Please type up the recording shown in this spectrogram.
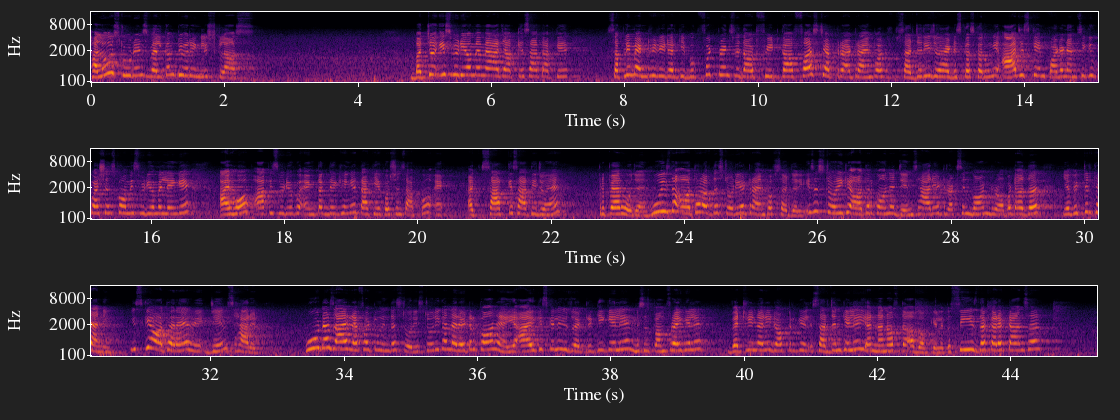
Hello students welcome to your English class बच्चों, इस video में मैं आज आपके साथ आपके सप्लीमेंट्री रीडर की बुक फुटप्रिंट्स विदाउट फीट का फ़र्स्ट चैप्टर ट्राइम और सर्जरी जो है डिस्कस करूँगी। आज इसके इंपॉर्टेंट एमसीक्यू क्वेश्चंस को हम इस वीडियो में लेंगे। आई होप आप इस वीडियो को एंड तक देखेंगे ताकि ये क्वेश्चन आपको साथ के साथ ही जो है प्रिपेयर हो जाए। Who is the author of the story a triumph of surgery इस स्टोरी के ऑथर कौन है? James Herriot Ruskin Bond Robert other या विक्टर कैनिंग। इसके ऑथर हैं James Herriot who does I refer to in the story story का narrator कौन है? ये आई किसके लिए यूज़ है? ट्रिकी के लिए? मिसेस पम्फ्राई के लिए? वेटरीनरी डॉक्टर के सर्जन के लिए? या नन ऑफ़ द अबव के लिए? तो C is the correct answer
